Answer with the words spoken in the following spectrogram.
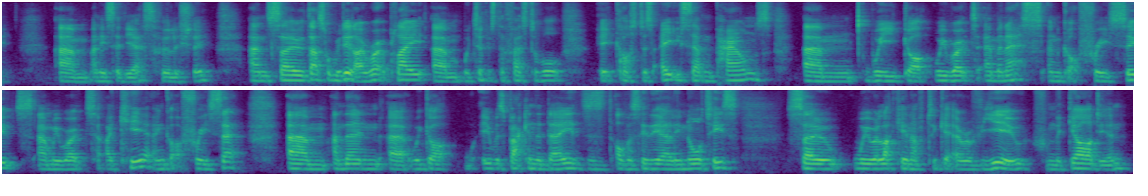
Um, and he said yes, foolishly. And so that's what we did. I wrote a play. Um, we took it to the festival. It cost us eighty-seven pounds. Um, we got we wrote to M&S and got free suits, and we wrote to IKEA and got a free set. Um, and then uh, we got it was back in the day. This is obviously the early noughties. So we were lucky enough to get a review from the Guardian,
